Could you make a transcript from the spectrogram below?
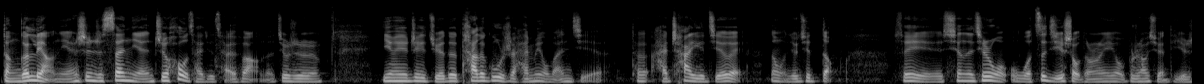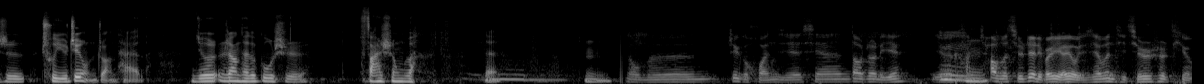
等个两年甚至三年之后才去采访的，就是因为这个觉得他的故事还没有完结，他还差一个结尾，那我就去等。所以现在其实我我自己手头上也有不少选题是处于这种状态的，你就让他的故事发生吧。对，嗯，那我们这个环节先到这里，因为差不多，其实这里边也有一些问题，其实是挺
